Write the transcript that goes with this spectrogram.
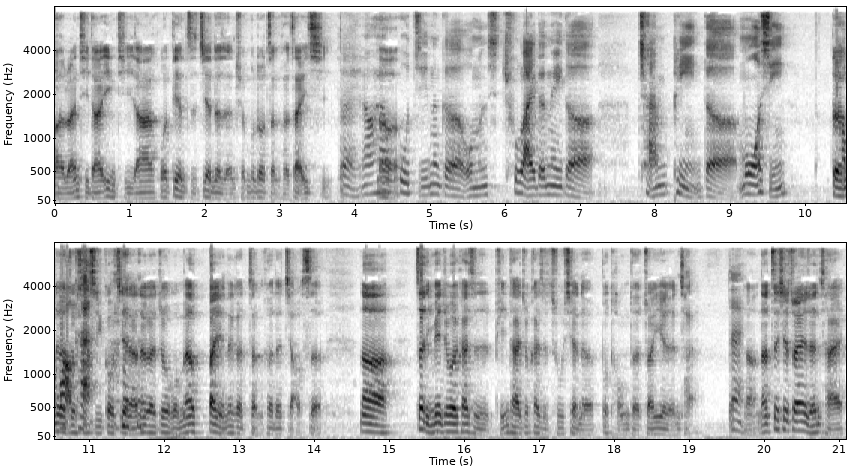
把软体的、硬体啊或电子件的人全部都整合在一起。对，然后还要那顾及那个我们出来的那个产品的模型，对，那个？就是机构件了，那个就我们要扮演那个整合的角色。那这里面就会开始平台就开始出现了不同的专业人才对啊。那这些专业人才，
